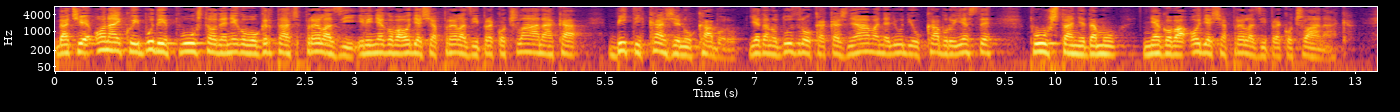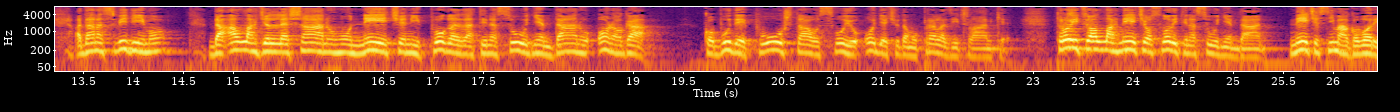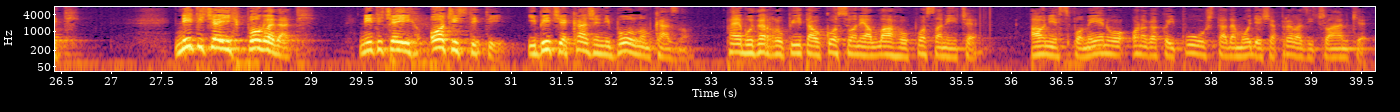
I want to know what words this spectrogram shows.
da će onaj koji bude puštao da njegov grtač prelazi ili njegova odjeća prelazi preko članaka, biti kažnjen u kaboru. Jedan od uzroka kažnjavanja ljudi u kaboru jeste puštanje da mu njegova odjeća prelazi preko članaka. A danas vidimo da Allah Đelešanuhu neće ni pogledati na sudnjem danu onoga ko bude puštao svoju odjeću da mu prelazi članke. Trojicu Allah neće osloviti na sudnjem danu, neće s njima govoriti. Niti će ih pogledati, niti će ih očistiti i bit će kaženi bolnom kaznom. Pa je budar upitao ko su oni Allahov poslaniće, a on je spomenuo onoga koji pušta da mu odjeća prelazi članke.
